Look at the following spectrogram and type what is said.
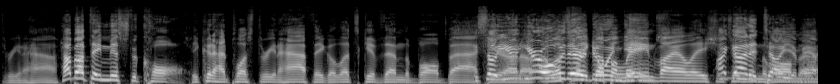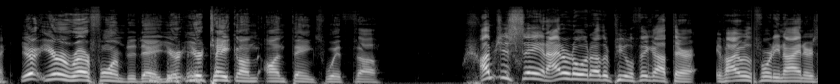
three and a half. How about they missed the call? They could have had plus three and a half. They go, let's give them the ball back. So you're, a- you're uh, over there doing lane violation. I got to give them the tell you, man, back. you're you're in rare form today. Your your take on on things with. Uh, I'm just saying, I don't know what other people think out there. If I were the 49ers,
